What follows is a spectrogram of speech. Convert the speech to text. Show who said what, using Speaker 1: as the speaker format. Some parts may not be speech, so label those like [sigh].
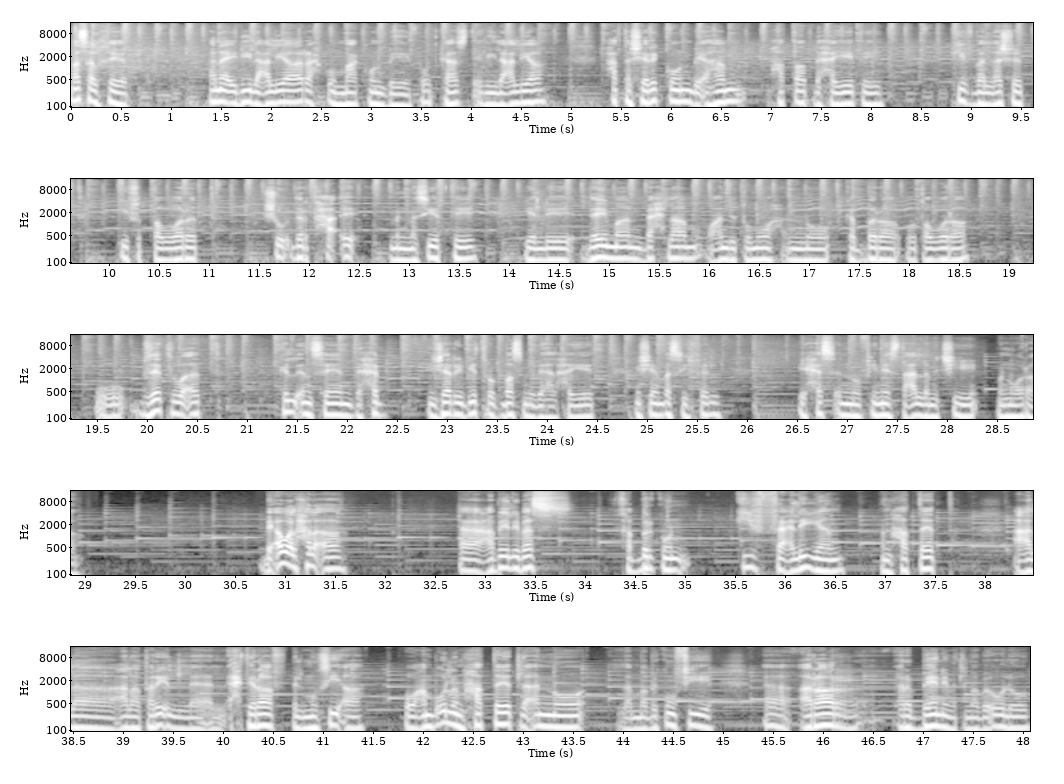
Speaker 1: مساء الخير. أنا إليل عليا رح أكون معكم ببودكاست إليل عليا. حتى شارككم بأهم محطات بحياتي. كيف بلشت؟ كيف تطورت؟ شو قدرت حقق من مسيرتي؟ يلي دايما بحلم وعندي طموح إنه كبرها وطورها. وبذات الوقت كل إنسان بحب يجرب يترك بصمة بهالحياة مشان بس يفل يحس إنه في ناس تعلمت شيء من وراه. بأول حلقة آه عبالي بس خبركن كيف فعليا انحطيت على على طريق الاحتراف بالموسيقى. وعم بقول انحطيت لأنه لما بيكون في آه قرار رباني مثل ما بيقولوا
